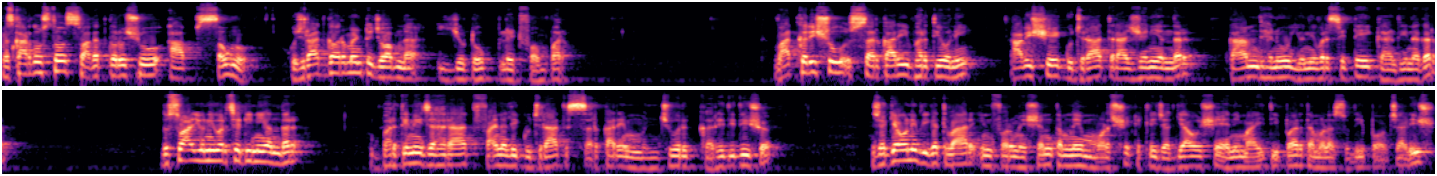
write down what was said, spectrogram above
નમસ્કાર દોસ્તો, સ્વાગત કરું છું આપ સૌનું ગુજરાત ગવર્મેન્ટ જોબના યુટ્યુબ પ્લેટફોર્મ પર. વાત કરીશું સરકારી ભરતીઓની. આ વિશે ગુજરાત રાજ્યની અંદર કામધેનુ યુનિવર્સિટી ગાંધીનગર. દોસ્તો, આ યુનિવર્સિટીની અંદર ભરતીની જાહેરાત ફાઇનલી ગુજરાત સરકારે મંજૂર કરી દીધી છે. જગ્યાઓની વિગતવાર ઇન્ફોર્મેશન તમને મળશે, કેટલી જગ્યાઓ છે એની માહિતી પર તમારા સુધી પહોંચાડીશ.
